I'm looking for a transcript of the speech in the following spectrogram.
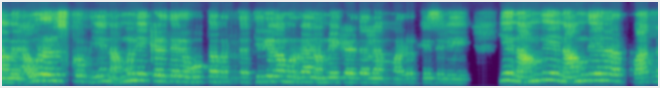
ಆಮೇಲೆ ಅವ್ರು ಅನ್ಸ್ಕೊಂಡು ಏನ್ ನಮ್ಮನ್ನೇ ಕೇಳ್ತಾರೆ ಹೋಗ್ತಾ ಬರ್ತಾರೆ ತಿರ್ಗಾ ಮುರ್ಗಾ ನಮ್ಮನ್ನೇ ಕೇಳ್ತಾರಲ್ಲ ಮರ್ಡರ್ ಕೇಸಲ್ಲಿ ಏನ್ ನಮ್ದೇ ನಮ್ದೇನಾರ ಪಾತ್ರ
